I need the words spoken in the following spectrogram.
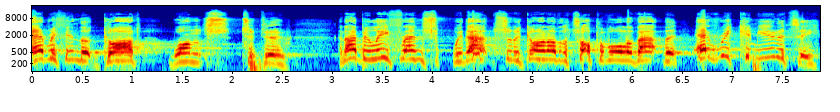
everything that God wants to do. And I believe, friends, without sort of going over the top of all of that, that every community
